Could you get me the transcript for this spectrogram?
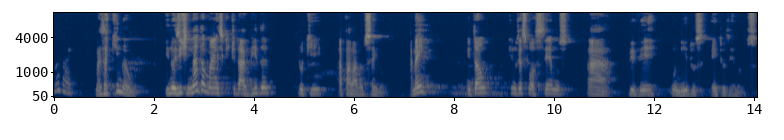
Não vai. Mas aqui não. E não existe nada mais que te dá vida do que a palavra do Senhor. Amém? Então, que nos esforcemos a viver unidos entre os irmãos.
